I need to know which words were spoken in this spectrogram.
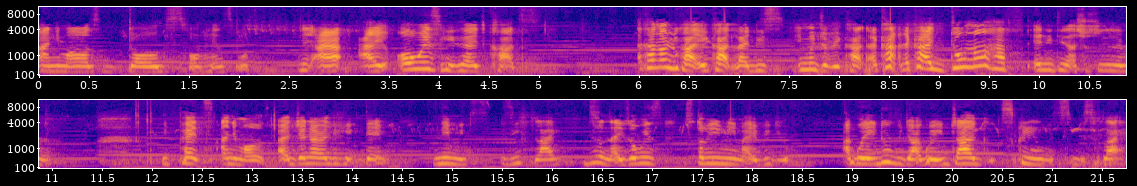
animals, dogs from henceforth. I I always hated cats. I cannot look at a cat like this image of a cat. I can't. Like I do not have anything associated with, pets, animals. I generally hate them. Name it. Is it fly? This one is always disturbing me in my video. I go to do video. I go to drag screen with with fly.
